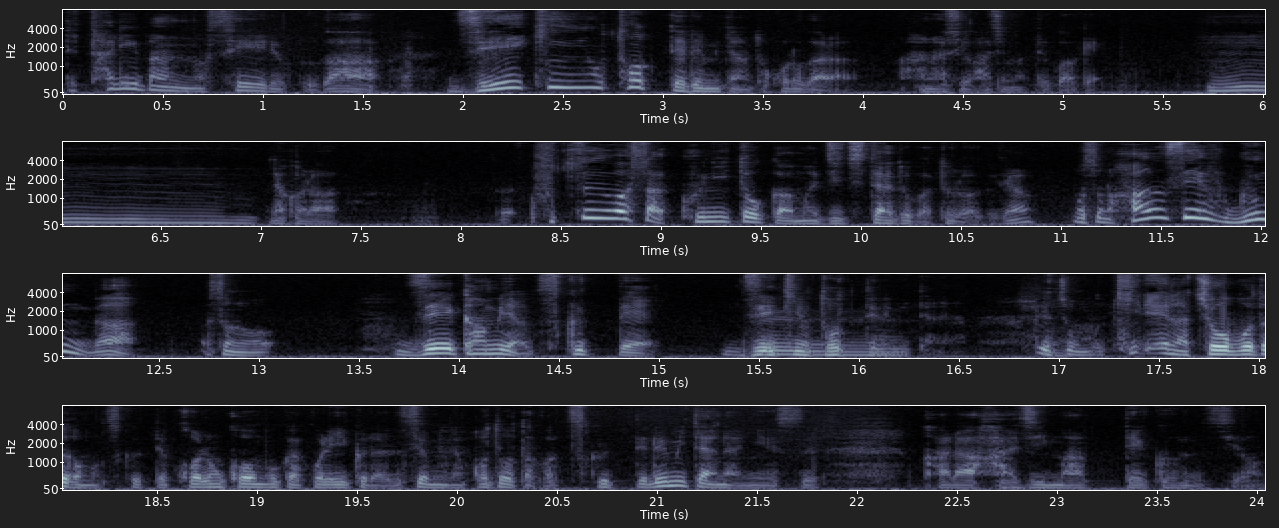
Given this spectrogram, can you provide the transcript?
で、タリバンの勢力が税金を取ってるみたいなところから話が始まっていくわけ。うーん。だから、普通はさ、国とか、まあ、自治体とか取るわけじゃんもうその反政府軍が、その、税関みたいなのを作って、税金を取ってるみたいな。で、ちょ、綺麗な帳簿とかも作って、この項目はこれいくらですよ、みたいなこととかを作ってるみたいなニュースから始まっていくんですよ。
